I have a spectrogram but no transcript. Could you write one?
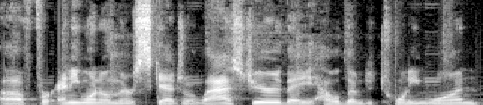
uh, for anyone on their schedule. Last year, they held them to 21.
